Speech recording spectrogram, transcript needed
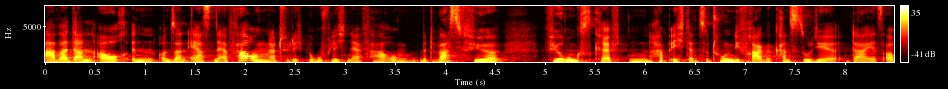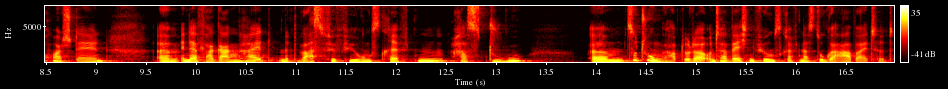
Aber dann auch in unseren ersten Erfahrungen, natürlich beruflichen Erfahrungen, mit was für Führungskräften habe ich denn zu tun? Die Frage kannst du dir da jetzt auch mal stellen. Ähm, in der Vergangenheit, mit was für Führungskräften hast du ähm, zu tun gehabt oder unter welchen Führungskräften hast du gearbeitet?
